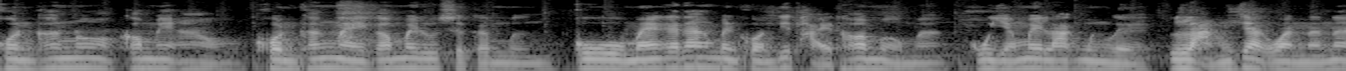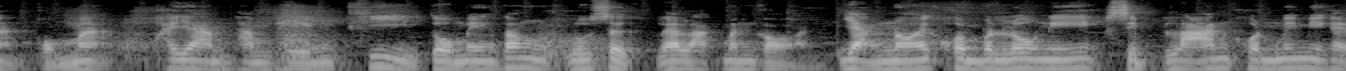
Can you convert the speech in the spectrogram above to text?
คนข้างนอกก็ไม่เอา คนข้างในก็ไม่รู้สึกกับมึง กูแม้กระทั่งเป็นคนที่ถ่ายทอดมึงออกมา กูยังไม่รักมึงเลย หลังจากวันนั้นอะผมอะพยายามทำเพลงที่ตัวเองต้องรู้สึกและรักมันก่อน อย่างน้อยคนบนโลกนี้ 10 ล้านคนไม่มีใคร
